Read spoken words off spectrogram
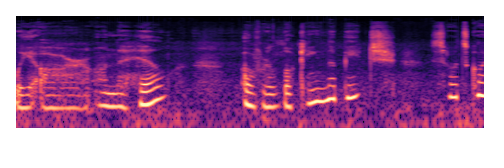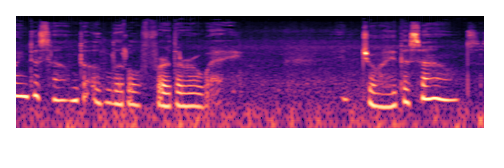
We are on the hill overlooking the beach, so it's going to sound a little further away. Enjoy the sounds.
